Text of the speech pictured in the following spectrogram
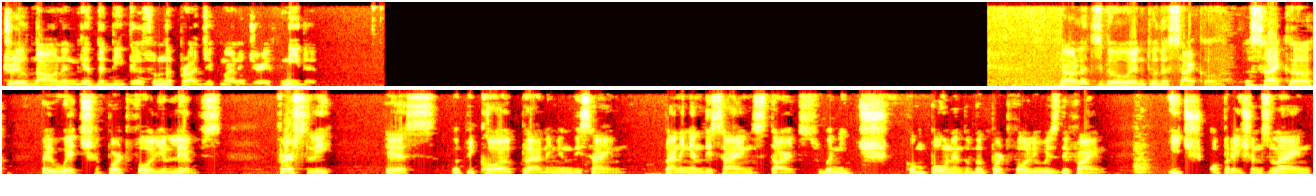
drill down and get the details from the project manager if needed. Now let's go into the cycle, the cycle by which a portfolio lives. Firstly, is what we call planning and design. Planning and design starts when each component of the portfolio is defined. Each operations line,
